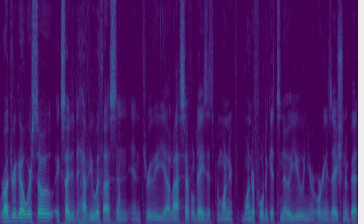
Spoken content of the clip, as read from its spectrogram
Rodrigo, we're so excited to have you with us, and, and through the uh, last several days, it's been wonderful to get to know you and your organization a bit.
